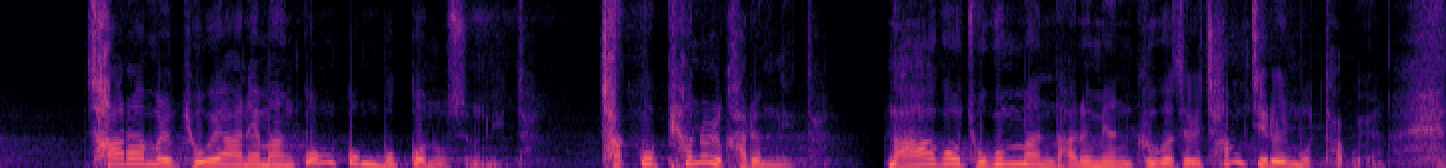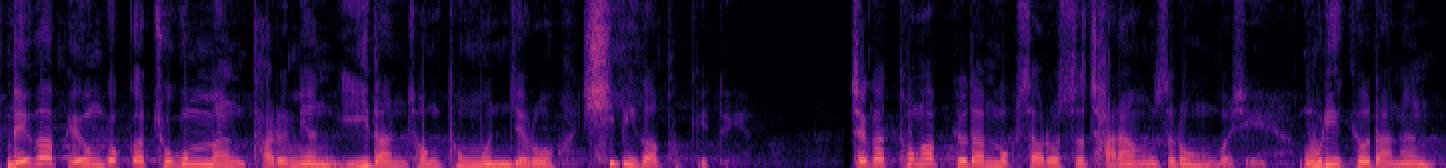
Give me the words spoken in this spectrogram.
사람을 교회 안에만 꽁꽁 묶어 놓습니다. 자꾸 편을 가릅니다. 나하고 조금만 다르면 그것을 참지를 못하고요. 내가 배운 것과 조금만 다르면 이단 정통 문제로 시비가 붙게 돼요. 제가 통합교단 목사로서 자랑스러운 것이 우리 교단은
